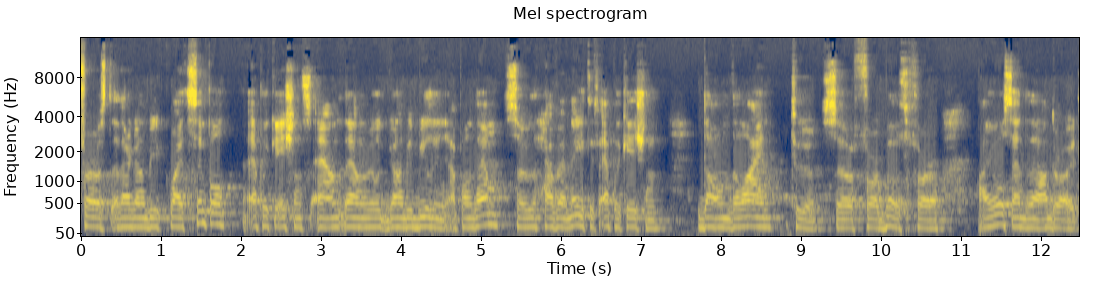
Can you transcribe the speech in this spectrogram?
first, they're going to be quite simple applications, and then we're going to be building upon them. So we'll have a native application down the line too. So for both for iOS and Android.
